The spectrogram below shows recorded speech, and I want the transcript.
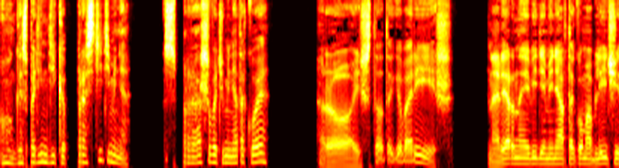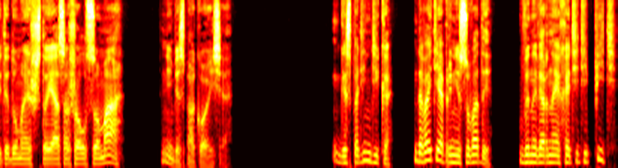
О, господин Дика, простите меня. Спрашивать у меня такое? Рой, что ты говоришь? Наверное, видя меня в таком обличии, ты думаешь, что я сошел с ума? Не беспокойся. Господин Дика, давайте я принесу воды. Вы, наверное, хотите пить.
